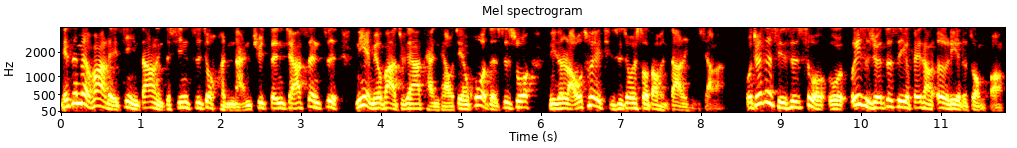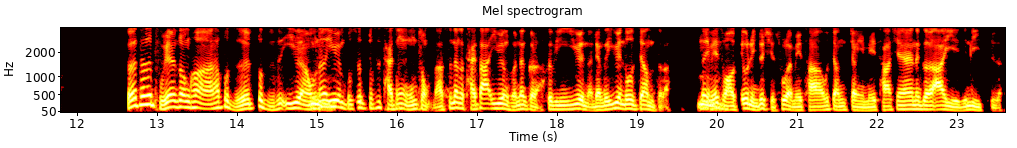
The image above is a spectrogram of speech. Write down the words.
年资没有办法累积，你当然你的薪资就很难去增加，甚至你也没有办法去跟他谈条件，或者是说你的劳退其实就会受到很大的影响啊。我觉得这其实是我我我一直觉得这是一个非常恶劣的状况。而这是普遍的状况啊，它不只是不只是医院啊，我那个医院不是不是台东龙总的，是那个台大医院和那个了和平医院的两个医院都是这样子了，那也没什么好丢脸，就写出来没差，我讲讲也没差。现在那个阿姨已经离职了，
